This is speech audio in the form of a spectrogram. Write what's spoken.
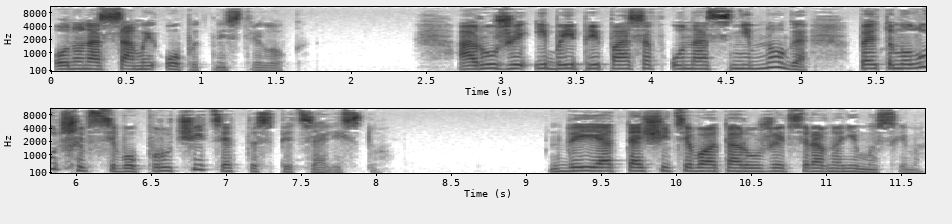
Он у нас самый опытный стрелок. Оружия и боеприпасов у нас немного, поэтому лучше всего поручить это специалисту. Да и оттащить его от оружия все равно немыслимо.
